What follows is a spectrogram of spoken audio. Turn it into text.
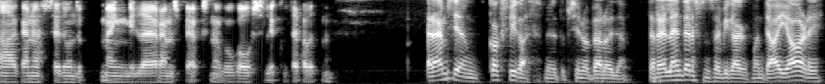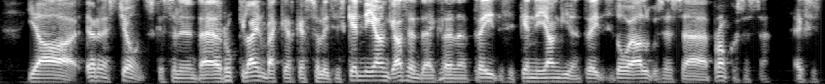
aga noh, see tundub mäng, mille Rams peaks nagu kohustuslikult ära võtma. Rams'il on kaks vigastust, mille tuleb silma peal hoida. Terrel Henderson sai viga, pandi IR-i ja Ernest Jones, kes oli nende rookie linebacker, kes oli siis Kenny Youngi asendaja, kelle nad treidisid, Kenny Youngi nad treidisid hooaja alguses äh, Broncosesse. ehk siis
